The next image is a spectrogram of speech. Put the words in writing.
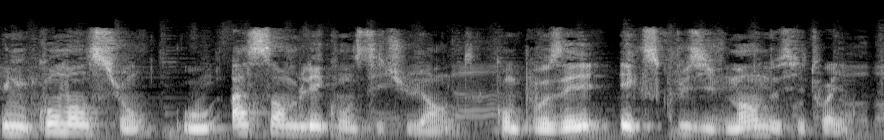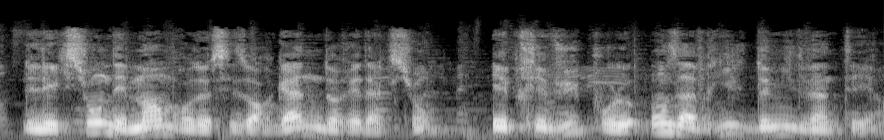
une convention ou assemblée constituante composée exclusivement de citoyens. L'élection des membres de ces organes de rédaction est prévue pour le 11 avril 2021,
